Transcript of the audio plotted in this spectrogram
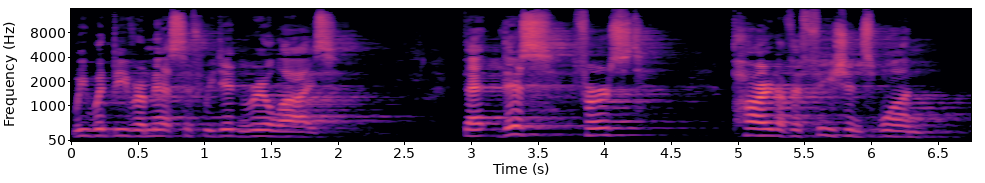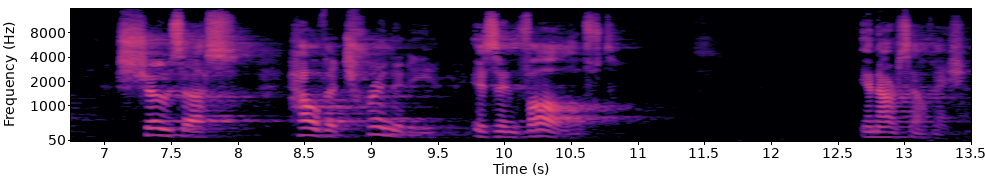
we would be remiss if we didn't realize that this first part of Ephesians 1 shows us how the Trinity is involved in our salvation.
